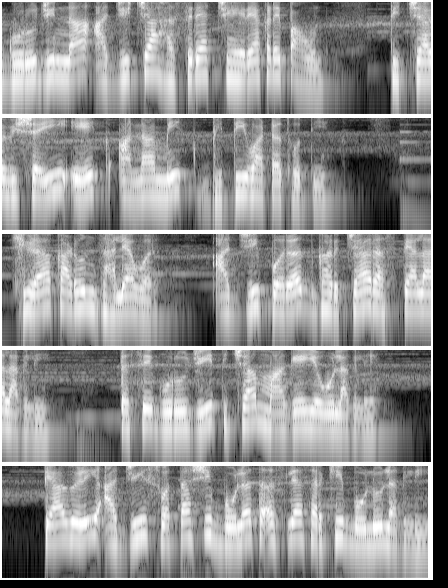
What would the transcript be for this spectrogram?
गुरुजींना आजीच्या हसऱ्या चेहऱ्याकडे पाहून तिच्याविषयी एक अनामिक भीती वाटत होती. खिळा काढून झाल्यावर आजी परत घरच्या रस्त्याला लागली. तसे गुरुजी तिच्यामागे येऊ लागले. त्यावेळी आजी स्वतःशी बोलत असल्यासारखी बोलू लागली.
